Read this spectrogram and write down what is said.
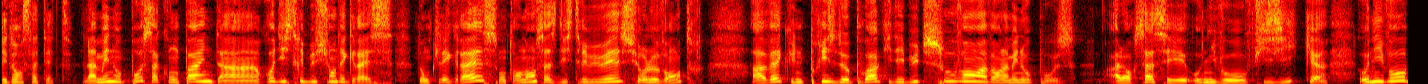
et dans sa tête? La ménopause s'accompagne d'une redistribution des graisses. Donc les graisses ont tendance à se distribuer sur le ventre avec une prise de poids qui débute souvent avant la ménopause alors ça, c'est au niveau physique. Au niveau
